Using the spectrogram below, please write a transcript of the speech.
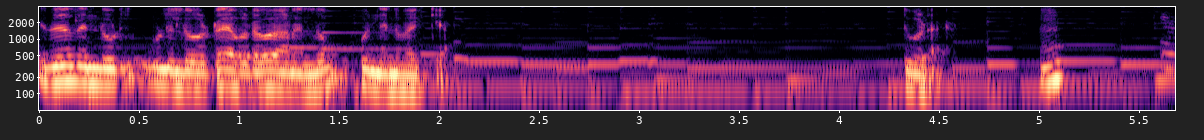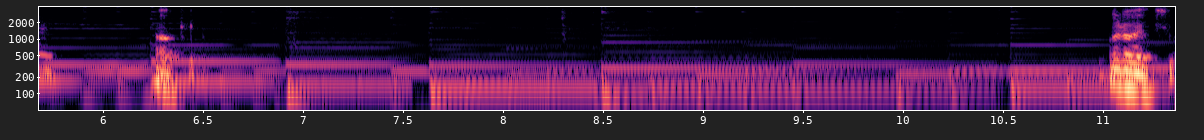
ഇത് നിന്റെ ഉള്ളിലോട്ട് എവിടെ വേണമെങ്കിലും കുഞ്ഞിന് വെക്കാം. ഇവിടെ. ഓക്കെ. ഇവിടെ വെച്ചു.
